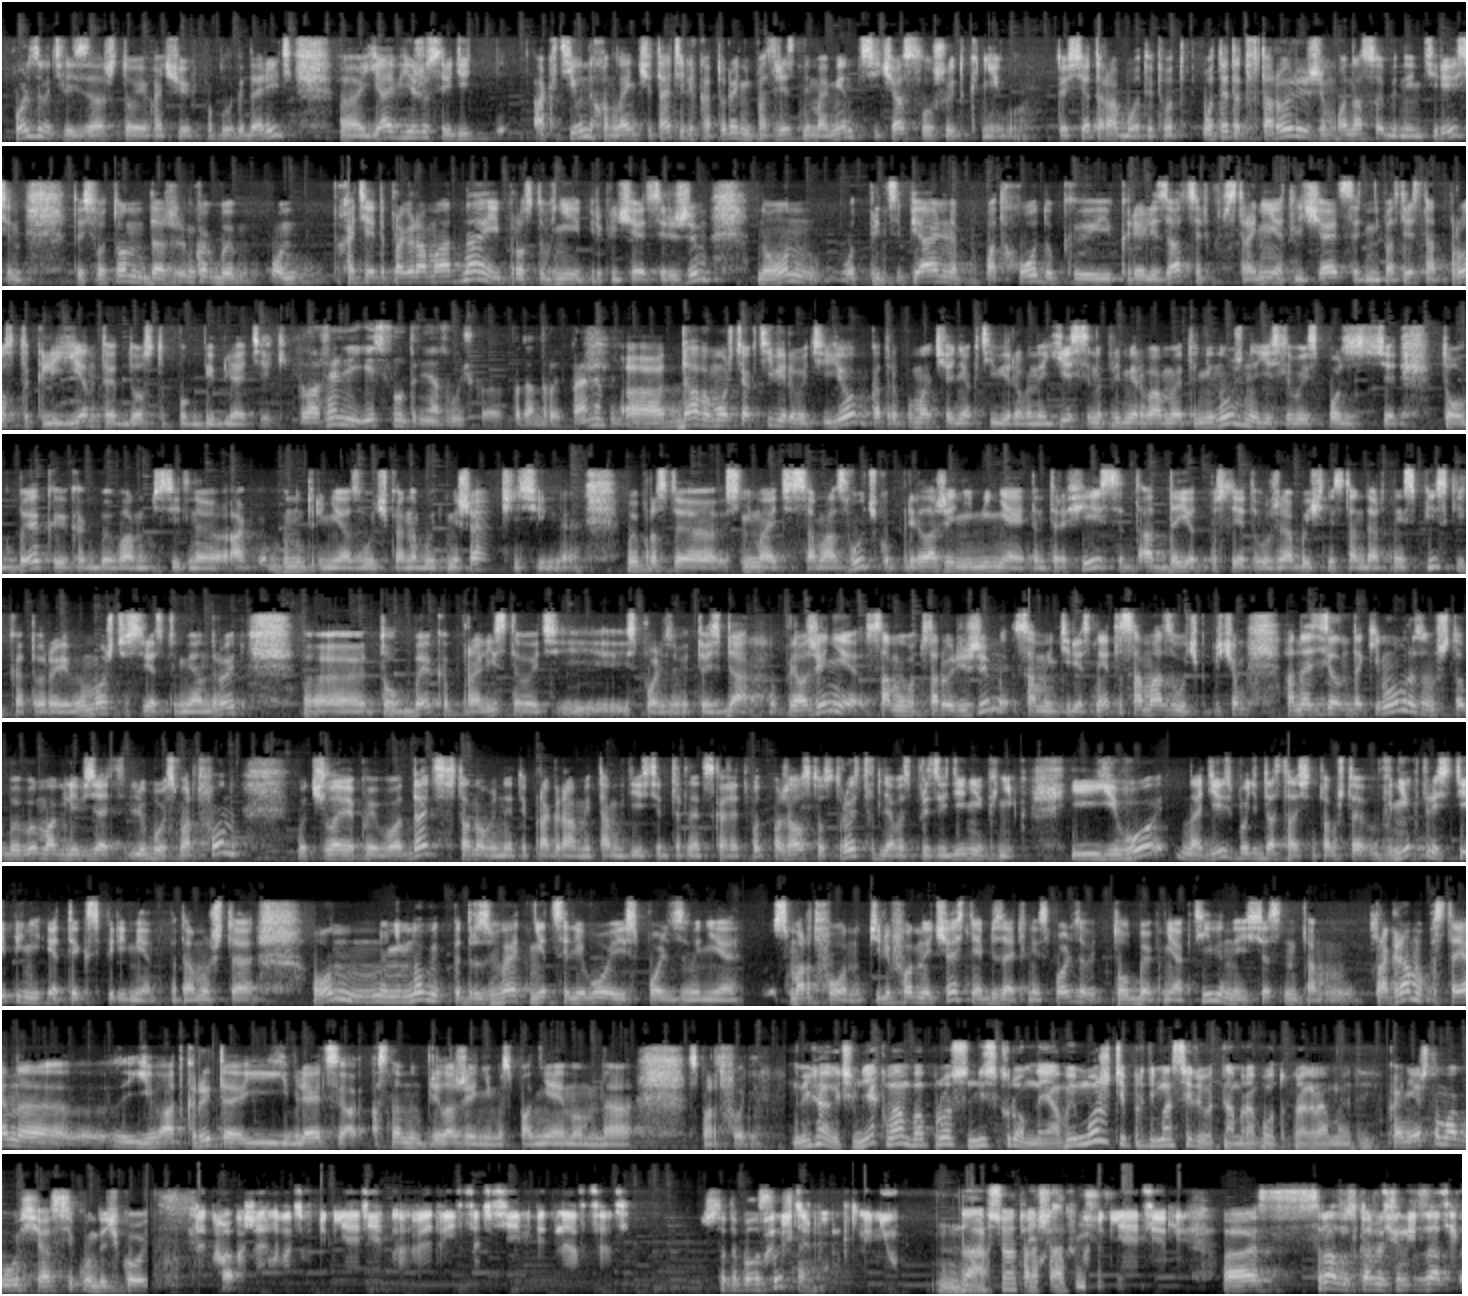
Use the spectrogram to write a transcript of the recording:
пользователей, за что я хочу их поблагодарить, э, я вижу среди активных онлайн-читателей, которые в непосредственный момент сейчас слушают книгу. То есть это работает. Вот, вот этот второй режим, он особенно интересен. То есть вот он даже, ну как бы, он, хотя эта программа одна и просто в ней переключается режим, но он вот принципиально по подходу к, к реализации, к распространению отличается непосредственно от просто клиента доступа к библиотеке. В приложении есть внутренняя озвучка под Android, правильно? А, да, вы можете активировать ее, которая по умолчанию активирована. Если, например, вам это не нужно, если вы используете Talkback и как бы вам действительно внутренняя озвучка, она будет мешать очень сильно, вы просто снимаете самоозвучку, приложение меняет интерфейс, отдает после этого уже обычные стандартные списки, которые вы можете средствами Android э, Talkback пролистывать и использовать. То есть, да, приложение, самый вот второй режим, самый интересный, это самоозвучка. Причем она сделана таким образом, чтобы вы могли взять любой смартфон, вот человеку его отдать с установленной этой программой, там, где есть интернет, сказать, вот, пожалуйста, устройство для воспроизведения книг. И его, надеюсь, будет достаточно, потому что в некоторой степени это эксперимент, потому что он ну, немного подразумевает нецелевое использование смартфон. Телефонная часть не обязательно использовать. Толбэк не активен, и, естественно, там программа постоянно э, открыта и является основным приложением, исполняемым на смартфоне. Ну, Михаил Ильич, у меня к вам вопрос нескромный. А вы можете продемонстрировать нам работу программы этой? Конечно, могу. Сейчас, секундочку. Добро пожаловать в библиотеку В3715. Что-то было слышно? Да, все Хорошо, отлично. отлично. А, Сразу скажу, синтезатор...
